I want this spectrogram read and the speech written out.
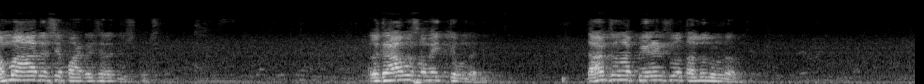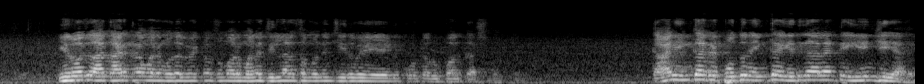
అమ్మ ఆదర్శ పాఠశాల తీసుకొచ్చింది అలా గ్రామ సమైక్యం ఉన్నది. దాంట్లో నా పేరెంట్స్లో తల్లులు ఉన్నారు. ఈరోజు ఆ కార్యక్రమాన్ని మొదలుపెట్టిన సుమారు మన జిల్లాకు సంబంధించి ఇరవై ఏడు కోట్ల రూపాయలు ఖర్చు పెట్టాం కానీ ఇంకా రేపు పొద్దున ఇంకా ఎదగాలంటే ఏం చేయాలి?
